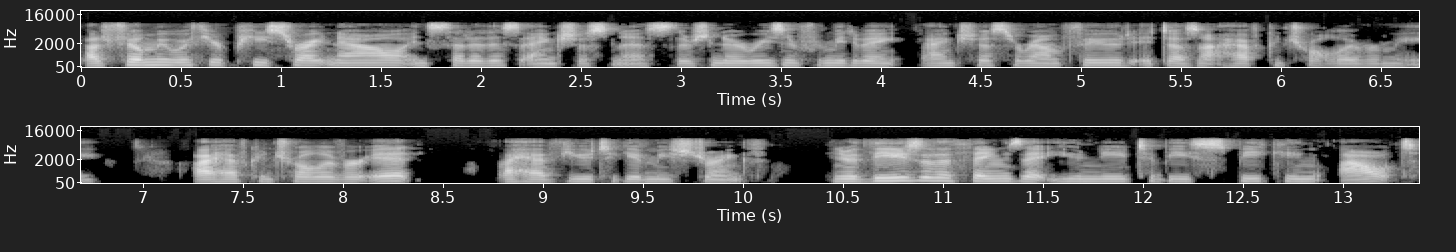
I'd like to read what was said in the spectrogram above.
God, fill me with your peace right now instead of this anxiousness. There's no reason for me to be anxious around food. It does not have control over me. I have control over it. I have you to give me strength. You know, these are the things that you need to be speaking out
